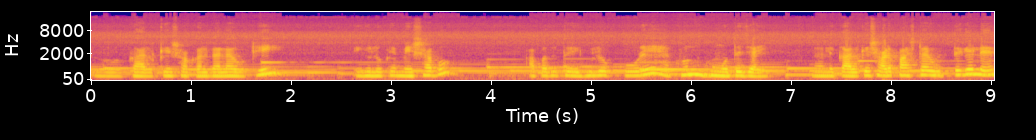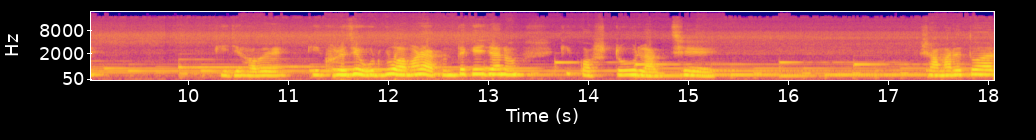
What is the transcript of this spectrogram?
তো কালকে সকালবেলা উঠেই এগুলোকে মেশাবো। আপাতত এগুলো করে এখন ঘুমোতে যাই। নাহলে কালকে সাড়ে পাঁচটায় উঠতে গেলে কি যে হবে, কি করে যে উঠবো আমার এখন থেকেই যেন কি কষ্টও লাগছে। সামারে তো আর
